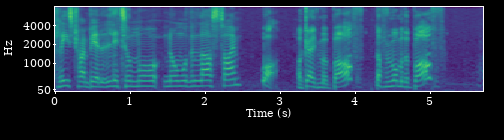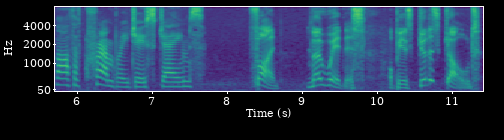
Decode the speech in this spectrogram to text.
please try and be a little more normal than last time. What? I gave him a bath? Nothing wrong with the bath? Bath of cranberry juice, James. Fine. No weirdness. I'll be as good as gold.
